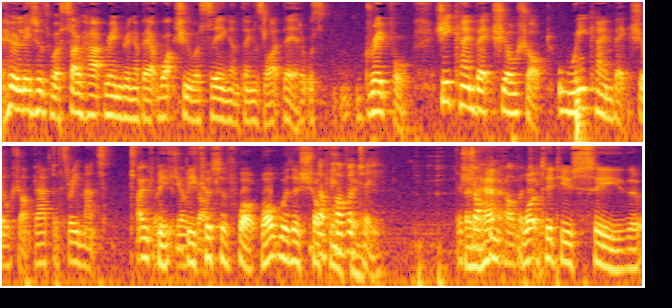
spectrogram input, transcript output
her letters were so heart rending about what she was seeing and things like that. It was dreadful. She came back shell shocked. We came back shell shocked after three months. Totally Be- because of what? What were the The shocking poverty. things? The And shocking how- poverty. What did you see that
